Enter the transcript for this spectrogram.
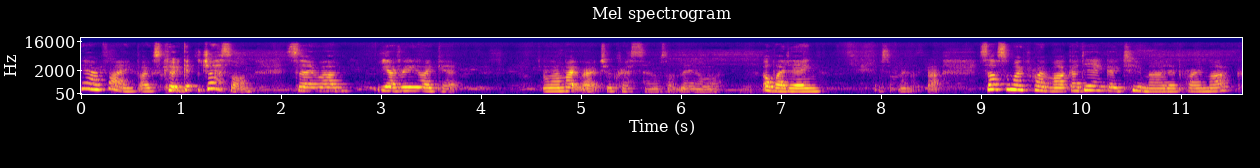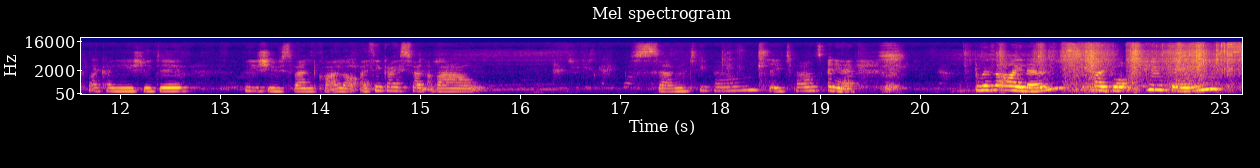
"Yeah, I'm fine," but I just couldn't get the dress on. So um, yeah, I really like it. And I might wear it to a christening or something, or a wedding, or something like that. So that's all my Primark. I didn't go too mad in Primark like I usually do. I usually spend quite a lot. I think I spent about seventy pounds, eighty pounds. Anyway, River Island, I bought two things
